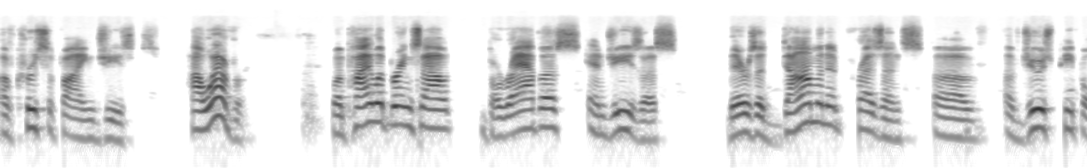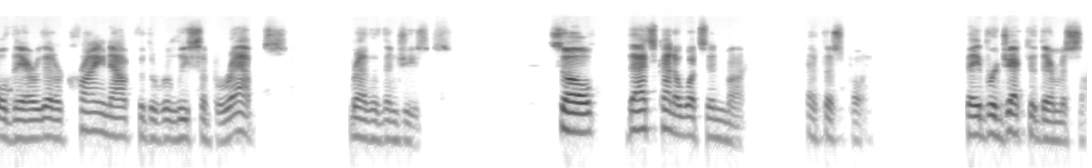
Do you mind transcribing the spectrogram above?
of crucifying Jesus. However, when Pilate brings out Barabbas and Jesus, there's a dominant presence of, of Jewish people there that are crying out for the release of Barabbas rather than Jesus. So that's kind of what's in mind at this point. They've rejected their Messiah.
